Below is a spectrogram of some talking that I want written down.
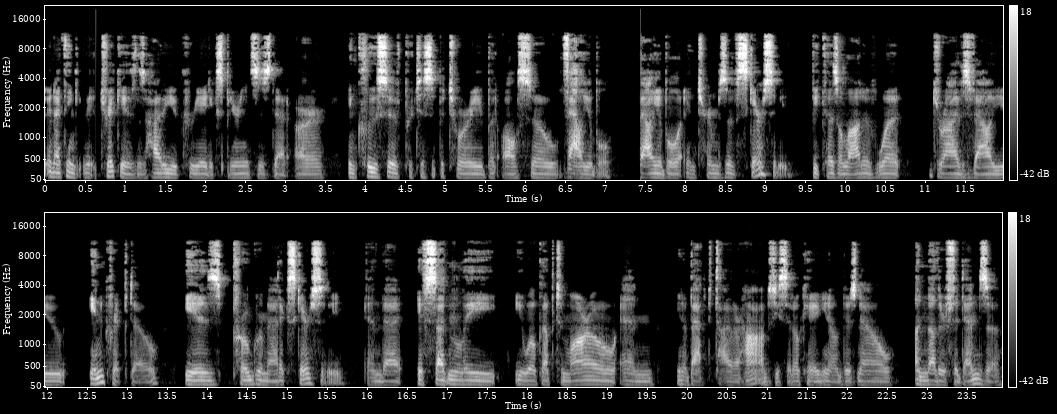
And I think the trick is, is how do you create experiences that are inclusive, participatory, but also valuable? Valuable in terms of scarcity, because a lot of what drives value in crypto is programmatic scarcity. And that if suddenly you woke up tomorrow and you know, back to Tyler Hobbs, you said, okay, you know, there's now another Fidenza.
